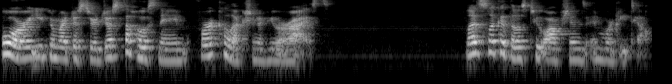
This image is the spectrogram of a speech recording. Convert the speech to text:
or you can register just the host name for a collection of URIs. Let's look at those two options in more detail.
